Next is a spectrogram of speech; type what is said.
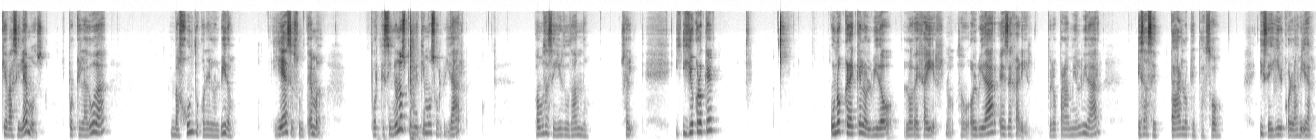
que vacilemos, porque la duda va junto con el olvido. Y ese es un tema, porque si no nos permitimos olvidar, vamos a seguir dudando. O sea, y yo creo que uno cree que el olvido lo deja ir, ¿no? Olvidar es dejar ir, pero para mí olvidar es aceptar lo que pasó y seguir con la vida.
